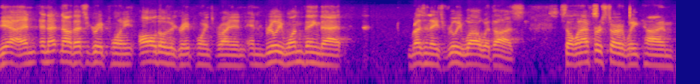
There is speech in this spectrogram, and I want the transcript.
Yeah, and, and that, no, that's a great point. All those are great points, Brian. And, and really, one thing that resonates really well with us so when I first started wait time,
